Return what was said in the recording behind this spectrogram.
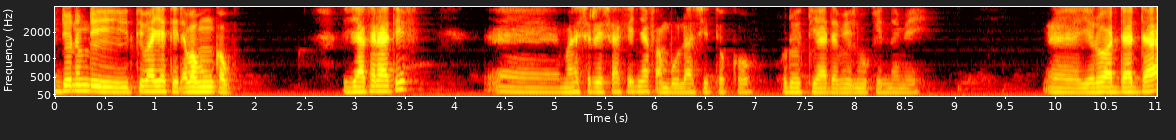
iddoo namni itti baay'atee dhabamuu hin qabu. Ijaa kanaatiif mana sirreessaa keenyaaf ambulaansiin tokko odoo itti yaadamee nuu kenname. Yeroo adda addaa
